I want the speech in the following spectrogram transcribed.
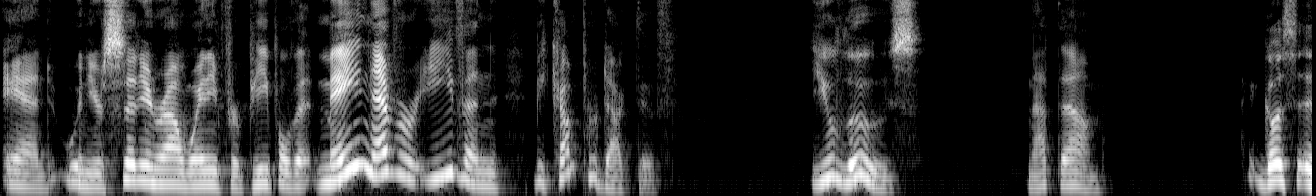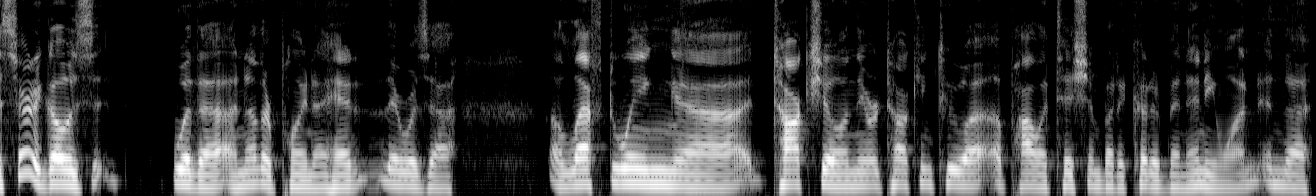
And when you're sitting around waiting for people that may never even become productive, you lose, not them. It goes. It sort of goes with a, another point I had. There was a a left wing uh, talk show, and they were talking to a, a politician, but it could have been anyone. And the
